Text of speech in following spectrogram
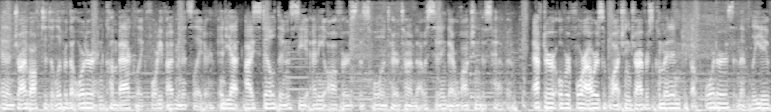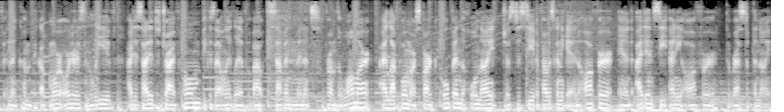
and then drive off to deliver the order and come back like 45 minutes later. And yet, I still didn't see any offers this whole entire time that I was sitting there watching this happen. After over four hours of watching drivers come in and pick up orders and then leave and then come pick up more orders and leave, I decided to drive home because I only live about seven minutes from the Walmart. I left Walmart Spark open the whole night just to see if I was gonna get an offer and I didn't see any offer the rest of the night.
